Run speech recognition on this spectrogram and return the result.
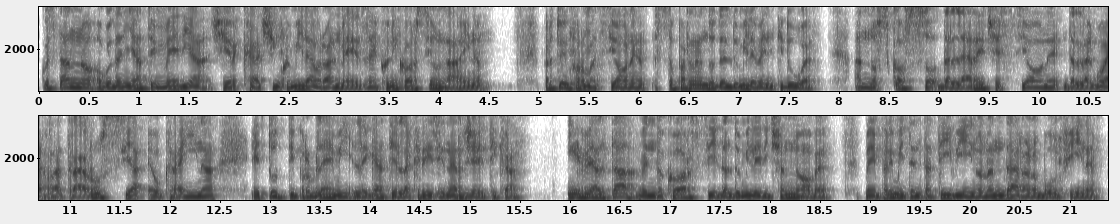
Quest'anno ho guadagnato in media circa 5.000 euro al mese con i corsi online. Per tua informazione, sto parlando del 2022, anno scosso dalla recessione, dalla guerra tra Russia e Ucraina e tutti i problemi legati alla crisi energetica. In realtà vendo corsi dal 2019, ma i primi tentativi non andarono a buon fine.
